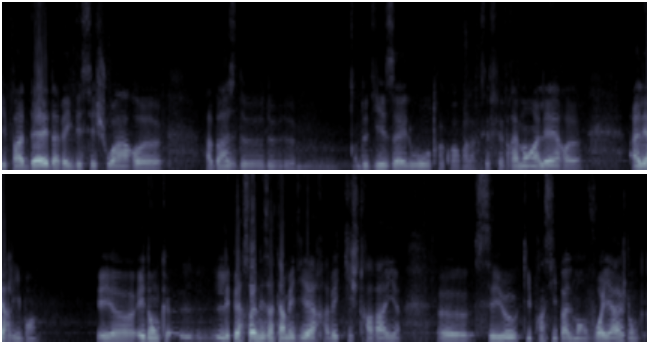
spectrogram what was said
qu'il n'y ait pas d'aide avec des séchoirs euh, à base de, diesel ou autre. Quoi. Voilà, que c'est fait vraiment à l'air, euh, libre. Et, euh, donc, les personnes, les intermédiaires avec qui je travaille, c'est eux qui principalement voyagent. Donc,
